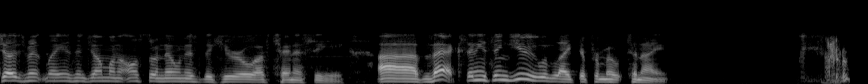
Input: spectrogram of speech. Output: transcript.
Judgment, ladies and gentlemen, also known as the Hero of Tennessee. Uh, Vex, anything you would like to promote tonight? Um,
